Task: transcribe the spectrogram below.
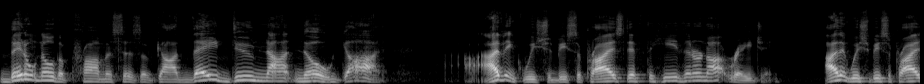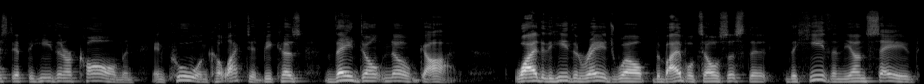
They don't know the promises of God. They do not know God. I think we should be surprised if the heathen are not raging. I think we should be surprised if the heathen are calm and, and cool and collected because they don't know God. Why do the heathen rage? Well, the Bible tells us that the heathen, the unsaved,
